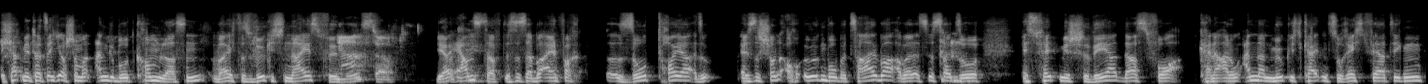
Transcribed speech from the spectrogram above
ich habe mir tatsächlich auch schon mal ein Angebot kommen lassen, weil ich das wirklich nice finde. Ernsthaft? Ja, okay. ernsthaft. Es ist aber einfach so teuer. Also es ist schon auch irgendwo bezahlbar, aber es ist halt so, es fällt mir schwer, das vor, keine Ahnung, anderen Möglichkeiten zu rechtfertigen,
